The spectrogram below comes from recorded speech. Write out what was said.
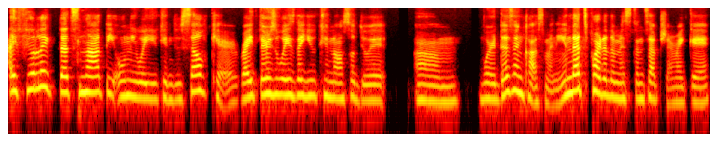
i feel like that's not the only way you can do self-care right? There's ways that you can also do it um where it doesn't cost money. And that's part of the misconception right? Que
